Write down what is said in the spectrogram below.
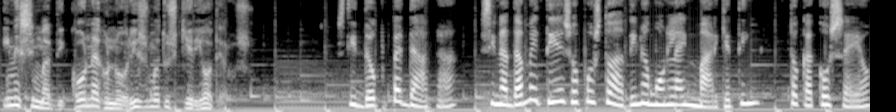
είναι σημαντικό να γνωρίζουμε τους κυριότερους. Στην top πεντάδα συναντάμε αιτίες όπως το αδύναμο online marketing, το κακό SEO,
